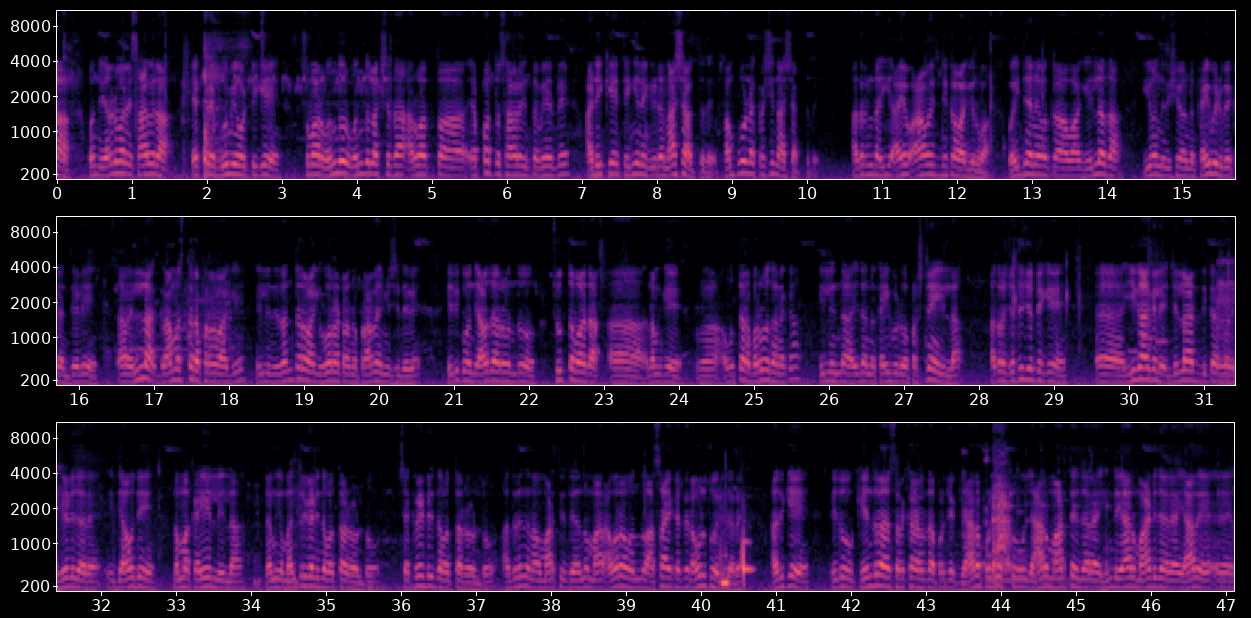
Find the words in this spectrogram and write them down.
ಒಂದು ಎರಡೂವರೆ ಸಾವಿರ ಎಕರೆ ಭೂಮಿ ಒಟ್ಟಿಗೆ ಸುಮಾರು ಒಂದು ಒಂದು ಲಕ್ಷದ ಅರವತ್ತ, ಎಪ್ಪತ್ತು ಸಾವಿರಕ್ಕಿಂತ ಮೇಲೆ ಅಡಿಕೆ, ತೆಂಗಿನ ಗಿಡ ನಾಶ ಆಗ್ತದೆ. ಸಂಪೂರ್ಣ ಕೃಷಿ ನಾಶ ಆಗ್ತದೆ. ಅದರಿಂದ ಈ ಅಯ- ಅವೈಜ್ಞಿಕವಾಗಿರುವ ವೈಜ್ಞಾನಿಕವಾಗಿ ಇಲ್ಲದ ಈ ಒಂದು ವಿಷಯವನ್ನು ಕೈ ಬಿಡಬೇಕಂತೇಳಿ ನಾವೆಲ್ಲ ಗ್ರಾಮಸ್ಥರ ಪರವಾಗಿ ಇಲ್ಲಿ ನಿರಂತರವಾಗಿ ಹೋರಾಟವನ್ನು ಪ್ರಾರಂಭಿಸಿದ್ದೇವೆ. ಇದಕ್ಕೆ ಒಂದು ಯಾವುದಾದ್ರು ಒಂದು ಸೂಕ್ತವಾದ ನಮಗೆ ಉತ್ತರ ಬರುವ ತನಕ ಇಲ್ಲಿಂದ ಇದನ್ನು ಕೈ ಬಿಡುವ ಪ್ರಶ್ನೆ ಇಲ್ಲ. ಅದರ ಜೊತೆ ಜೊತೆಗೆ ಈಗಾಗಲೇ ಜಿಲ್ಲಾಧಿಕಾರಿಗಳು ಹೇಳಿದ್ದಾರೆ, ಇದು ಯಾವುದೇ ನಮ್ಮ ಕೈಯಲ್ಲಿಲ್ಲ ನಮಗೆ ಮಂತ್ರಿಗಳಿಂದ ಒತ್ತಡ ಉಂಟು, ಸೆಕ್ರೆಟರಿಯಿಂದ ಒತ್ತಡ ಉಂಟು, ಅದರಿಂದ ನಾವು ಮಾಡ್ತಿದ್ದೇವೆ ಅನ್ನೋ ಮಾ, ಅವರ ಒಂದು ಅಸಹಾಯಕತೆಯನ್ನು ಅವರು ತೋರಿದ್ದಾರೆ. ಅದಕ್ಕೆ ಇದು ಕೇಂದ್ರ ಸರ್ಕಾರದ ಪ್ರಾಜೆಕ್ಟ್, ಯಾರ ಪ್ರಾಜೆಕ್ಟು, ಯಾರು ಮಾಡ್ತಾ ಇದ್ದಾರೆ, ಹಿಂದೆ ಯಾರು ಮಾಡಿದ್ದಾರೆ, ಯಾರು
